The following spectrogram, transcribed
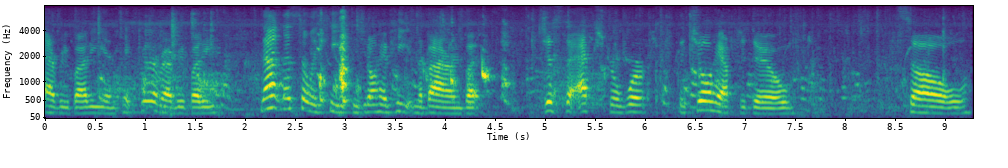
everybody and take care of everybody. Not necessarily heat because you don't have heat in the barn but just the extra work that you'll have to do. So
